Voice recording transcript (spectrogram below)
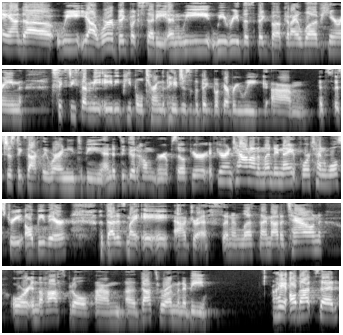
and uh, we yeah we're a big book study and we we read this big book and i love hearing 60 70 80 people turn the pages of the big book every week um, it's, it's just exactly where i need to be and it's a good home group so if you're if you're in town on a monday night 410 Wolf street i'll be there that is my aa address and unless i'm out of town or in the hospital um, uh, that's where i'm going to be Okay, all that said,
